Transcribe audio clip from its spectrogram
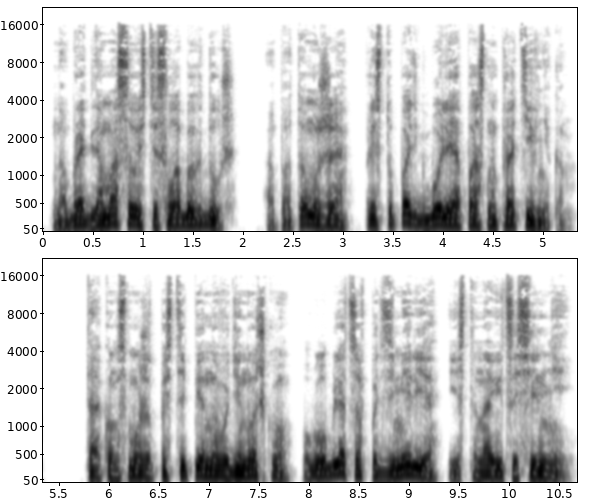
– набрать для массовости слабых душ, а потом уже приступать к более опасным противникам. Так он сможет постепенно в одиночку углубляться в подземелье и становиться сильней.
